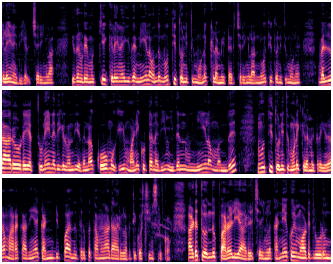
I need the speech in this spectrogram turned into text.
கிளை நதிகள் சரிங்களா? இதனுடைய முக்கிய கிளை நதி இதன் நீளம் வந்து நூற்றி தொண்ணூற்றி மூணு கிலோமீட்டர் சரிங்களா? நூற்றி தொண்ணூற்றி மூணு வெள்ளாறுடைய துணை நதிகள் வந்து எதுனா கோமுகியும் மணிக்குட்ட நதியும் இதன் நீளம் வந்து நூற்றி தொண்ணூற்றி மூணு கிலோமீட்டர். இதெல்லாம் மறக்காதீங்க. கண்டிப்பாக அந்த திருப்ப தமிழ்நாடு ஆறுகளை பற்றி கொஸ்டின்ஸ் இருக்கும். அடுத்து வந்து பரளியாறு சரிங்களா? கன்னியாகுமரி மாவட்டத்தில் ஓடும்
